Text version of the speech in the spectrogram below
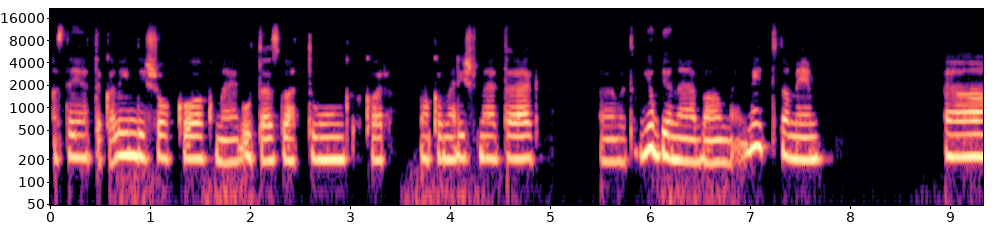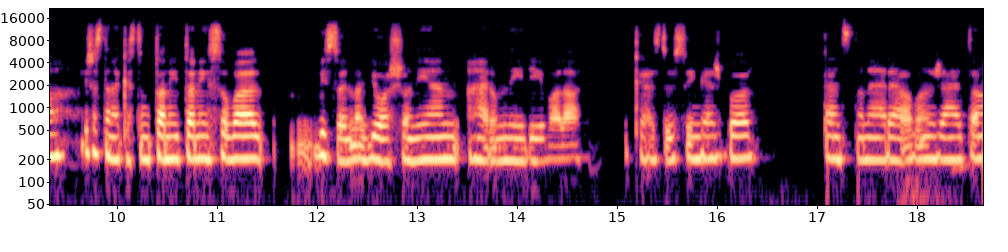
aztán jöttek a lindisokok, meg utazgattunk, akkor, akkor már ismertelek, voltunk Jubjanában, meg mit tudom én. És aztán elkezdtünk tanítani, szóval viszonylag gyorsan, ilyen három-négy év alatt kezdőszvingesből tánctanára avanzsáltam.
